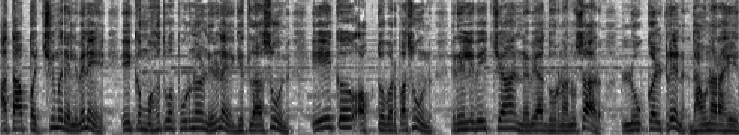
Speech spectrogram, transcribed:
आता पश्चिम रेल्वेने एक महत्त्वपूर्ण निर्णय घेतला असून एक ऑक्टोबरपासून रेल्वेच्या नव्या धोरणानुसार लोकल ट्रेन धावणार आहेत.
